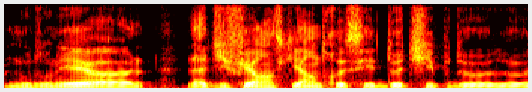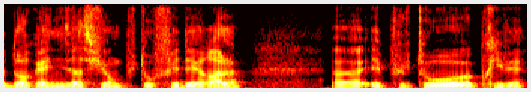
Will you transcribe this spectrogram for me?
nous donner la différence qu'il y a entre ces deux types d'organisations plutôt fédérales et plutôt privées?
